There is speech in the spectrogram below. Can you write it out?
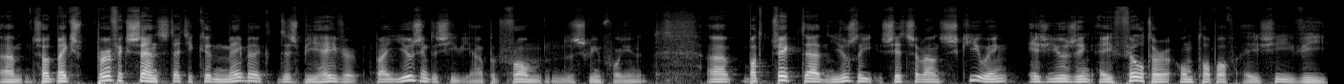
Um, so it makes perfect sense that you could mimic this behavior by using the CV output from the Scream 4 unit. Uh, but the trick that usually sits around skewing is using a filter on top of a CV.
